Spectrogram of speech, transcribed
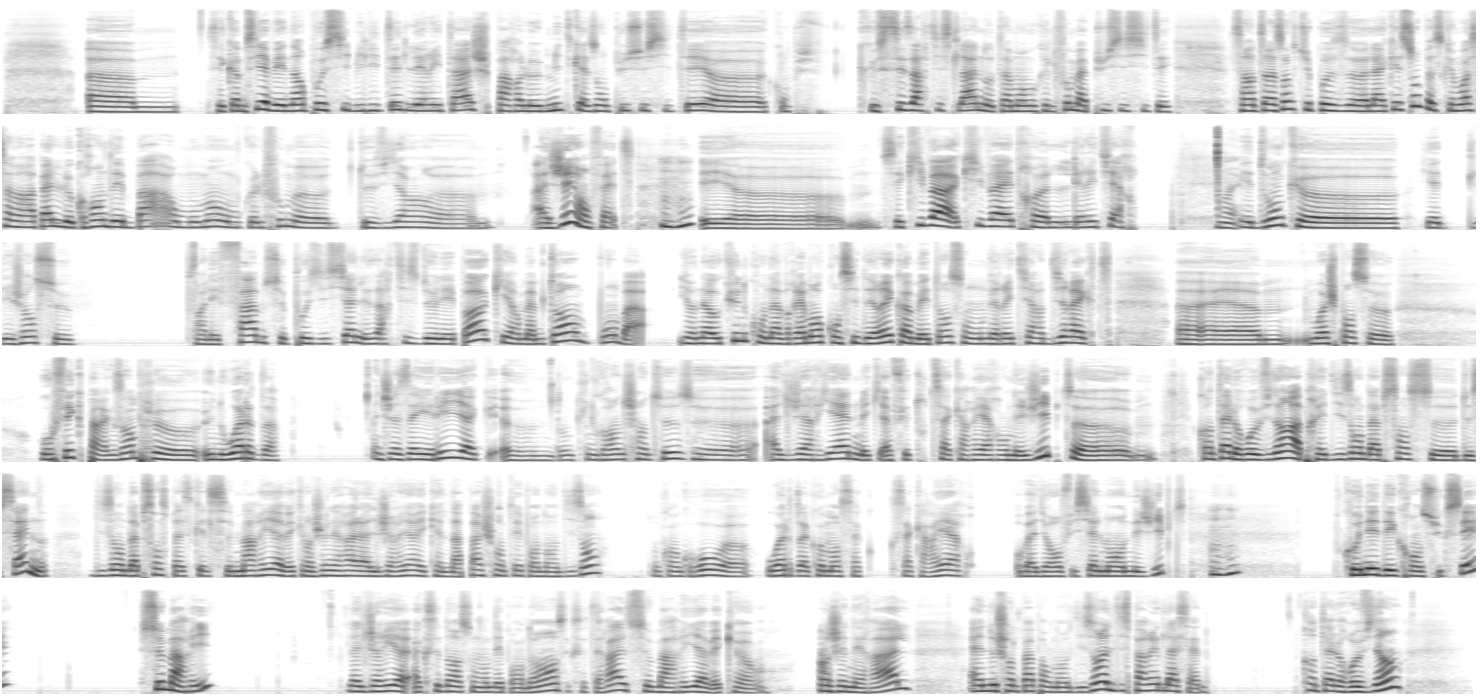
Euh, c'est comme s'il y avait une impossibilité de l'héritage par le mythe qu'elles ont pu susciter, que ces artistes-là, notamment Mokelfoum, a pu susciter. C'est intéressant que tu poses la question parce que moi, ça me rappelle le grand débat au moment où Mokelfoum devient âgé, en fait. Mhm. Et c'est qui va, qui va être l'héritière. Et donc, y a, les gens se enfin les femmes se positionnent, les artistes de l'époque, et en même temps, bon bah il y en a aucune qu'on a vraiment considérée comme étant son héritière directe. Euh, moi, je pense euh, au fait que, par exemple, euh, une Warda Jazairi, donc une grande chanteuse algérienne, mais qui a fait toute sa carrière en Égypte, quand elle revient après dix ans d'absence de scène, dix ans d'absence parce qu'elle s'est mariée avec un général algérien et qu'elle n'a pas chanté pendant dix ans. Donc en gros, Warda commence sa, sa carrière on va dire officiellement en Égypte, mhm. connaît des grands succès, se marie, l'Algérie accédant à son indépendance, etc. Elle se marie avec un, général, elle ne chante pas pendant dix ans, elle disparaît de la scène. Quand elle revient,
